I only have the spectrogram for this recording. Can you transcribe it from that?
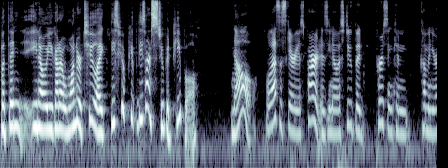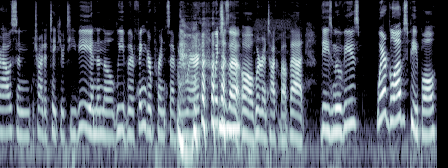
but then you know you got to wonder too like these people these aren't stupid people No. Well, that's the scariest part. Is you know a stupid person can come in your house and try to take your TV, and then they'll leave their fingerprints everywhere. which is a oh, we're gonna talk about that. These movies wear gloves, people.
